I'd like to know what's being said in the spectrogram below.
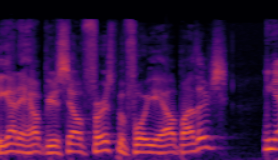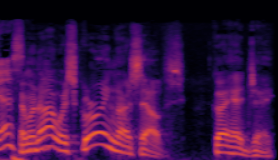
You got to help yourself first before you help others. Yes. And we're not. We're screwing ourselves. Go ahead, Jay.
